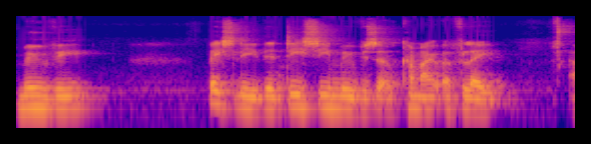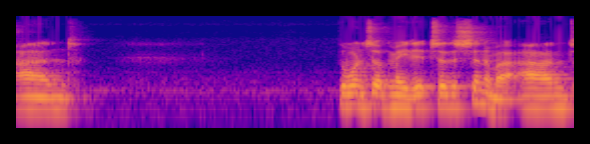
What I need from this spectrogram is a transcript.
movie, basically the DC movies that have come out of late, and the ones that have made it to the cinema. And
